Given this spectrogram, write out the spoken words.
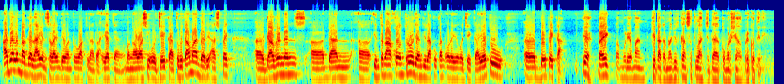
ada lembaga lain selain Dewan Perwakilan Rakyat yang mengawasi OJK terutama dari aspek uh, governance uh, dan uh, internal control yang dilakukan oleh OJK yaitu uh, BPK. Ya, baik Pak Mulyaman, kita akan melanjutkan setelah jeda komersial berikut ini.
